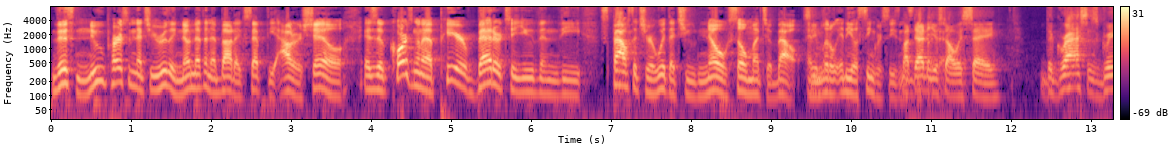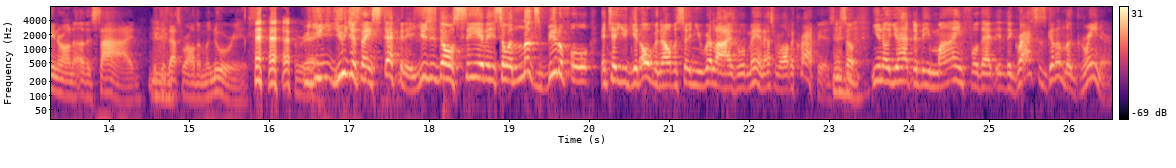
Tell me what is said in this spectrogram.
this new person that you really know nothing about except the outer shell is, of course, going to appear better to you than the spouse that you're with that you know so much about and little idiosyncrasies. And My daddy like used that. to always say, "The grass is greener on the other side because Mm-hmm. that's where all the manure is." you, you just ain't stepping it. You just don't see it, so it looks beautiful until you get over, it, and all of a sudden you realize, well, man, that's where all the crap is. And so Mm-hmm. you know you have to be mindful that the grass is going to look greener,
